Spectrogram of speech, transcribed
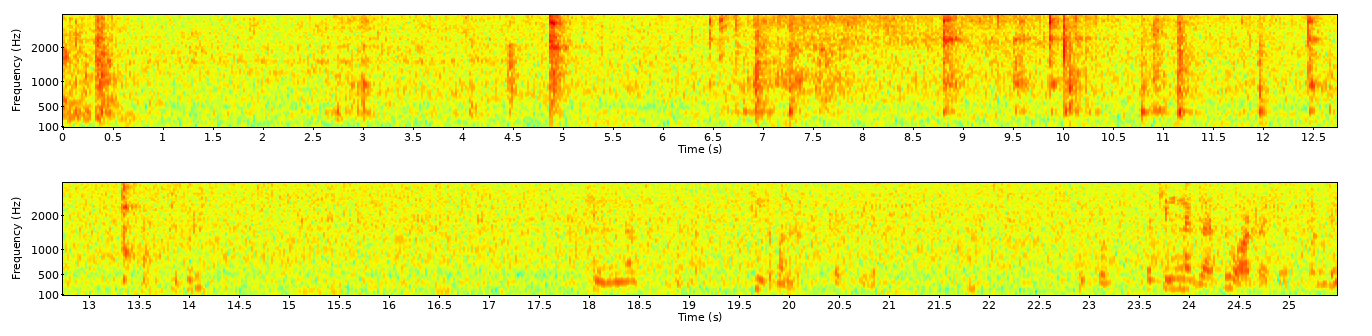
రెండు నిమిషాలు చిన్న చింతపండు కొద్దిగా. ఉప్పు. ఒక చిన్న గ్లాసు వాటర్ వేసేసుకోండి.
